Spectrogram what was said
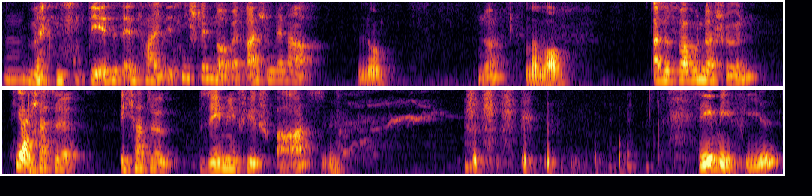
Die ist es entfallen. Ist nicht schlimm, Norbert. Reichen wir nach. No? Ne? Na war? Also es war wunderschön. Ja. Ich hatte, ich hatte semi viel Spaß. Semi viel?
